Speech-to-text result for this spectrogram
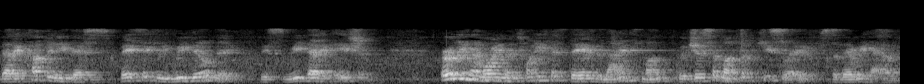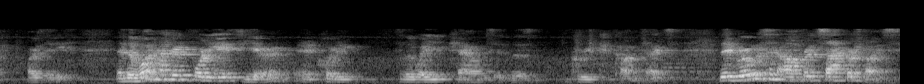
that accompanied this, basically rebuilding, this rededication. Early in the morning, the 25th day of the ninth month, which is the month of Kislev, so there we have our date, in the 148th year, according to the way you count in the Greek context, they rose and offered sacrifice,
